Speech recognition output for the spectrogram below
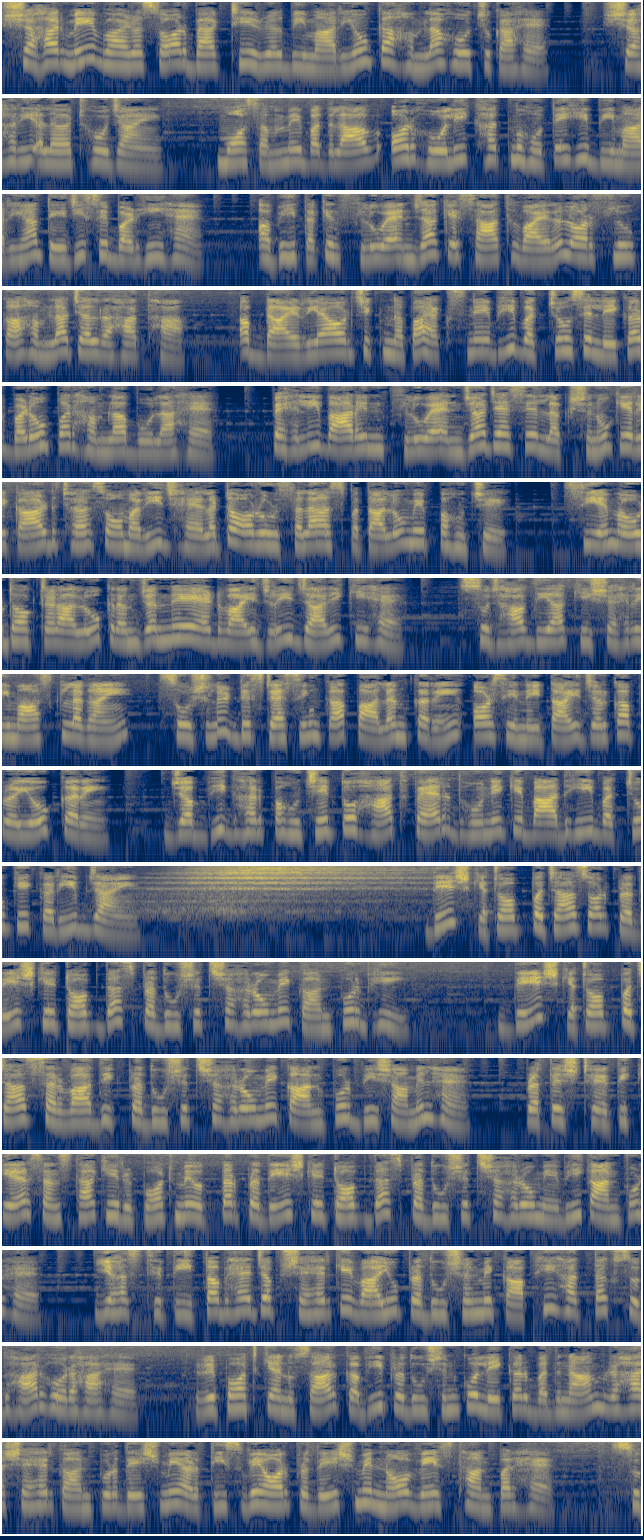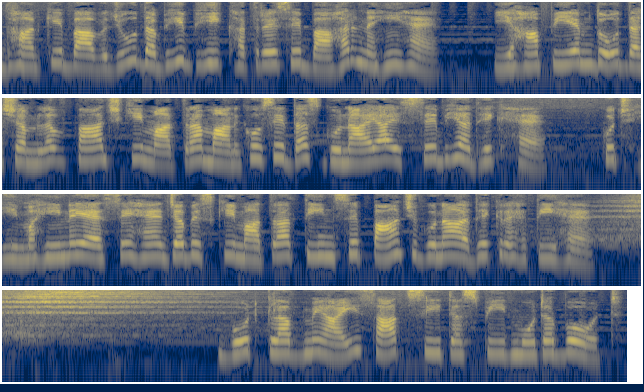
शहर में वायरस और बैक्टीरियल बीमारियों का हमला हो चुका है। शहरी अलर्ट हो जाएँ। मौसम में बदलाव और होली खत्म होते ही बीमारियाँ तेज़ी से बढ़ी हैं। अभी तक इन्फ्लुएंजा के साथ वायरल और फ्लू का हमला चल रहा था अब डायरिया और चिकनपाक्स ने भी बच्चों से लेकर बड़ों पर हमला बोला है पहली बार इन्फ्लुएंजा जैसे लक्षणों के रिकॉर्ड 600 मरीज़ हेलट और उर्सला अस्पतालों में पहुँचे। सीएमओ डॉक्टर आलोक रंजन ने एडवाइजरी जारी की है सुझाव दिया कि शहरी मास्क लगाएँ, सोशल डिस्टेंसिंग का पालन करें और सैनिटाइजर का प्रयोग करें जब भी घर पहुँचे तो हाथ पैर धोने के बाद ही बच्चों के करीब जाएँ। देश के टॉप 50 और प्रदेश के टॉप 10 प्रदूषित शहरों में कानपुर भी देश के टॉप 50 सर्वाधिक प्रदूषित शहरों में कानपुर भी शामिल हैं। प्रतिष्ठित केयर संस्था की रिपोर्ट में उत्तर प्रदेश के टॉप 10 प्रदूषित शहरों में भी कानपुर है। यह स्थिति तब है जब शहर के वायु प्रदूषण में काफ़ी हद तक सुधार हो रहा है। रिपोर्ट के अनुसार कभी प्रदूषण को लेकर बदनाम रहा शहर कानपुर देश में अड़तीसवे और प्रदेश में नौवे स्थान पर है। सुधार के बावजूद अभी भी खतरे से बाहर नहीं है। यहाँ पीएम दो दशमलव पाँच की मात्रा मानकों से दस गुना या इससे भी अधिक है। कुछ ही महीने ऐसे हैं जब इसकी मात्रा तीन से पाँच गुना अधिक रहती है। बोट क्लब में आई सात seater speed motor boat.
